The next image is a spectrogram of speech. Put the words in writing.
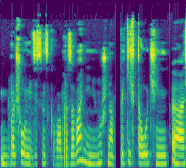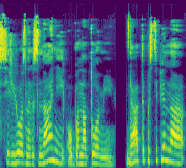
большого медицинского образования, не нужно каких-то очень э, серьезных знаний об анатомии. Да, ты постепенно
